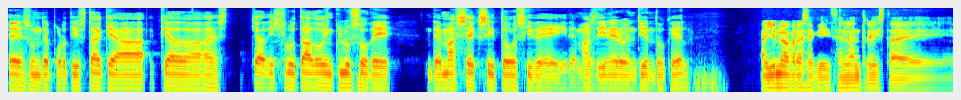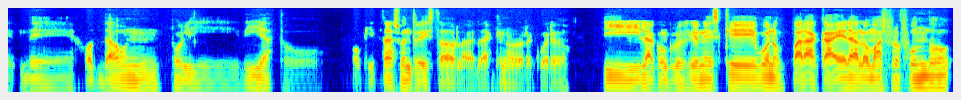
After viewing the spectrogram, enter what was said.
es un deportista que ha, que ha, que ha disfrutado incluso de, de más éxitos y de, y de más dinero entiendo que él. Hay una frase que dice en la entrevista de, de Hot Down Poli Díaz o quizás su entrevistador, la verdad es que no lo recuerdo. Y la conclusión es que, bueno, para caer a lo más profundo,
